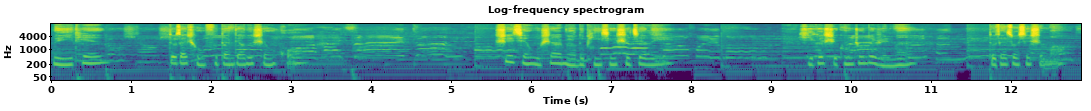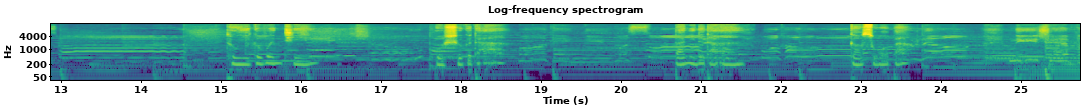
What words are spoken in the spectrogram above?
每一天都在重复单调的生活。睡前五十二秒的平行世界里，一个时空中的人们都在做些什么？同一个问题，无数个答案，把你的答案告诉我吧。你却保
